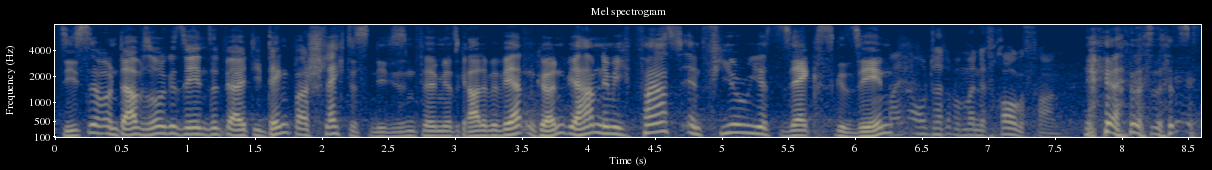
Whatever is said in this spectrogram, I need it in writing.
Siehst du, und da so gesehen sind wir halt die denkbar schlechtesten, die diesen Film jetzt gerade bewerten können. Wir haben nämlich Fast and Furious 6 gesehen. Mein Auto hat aber meine Frau gefahren. ja, das ist,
